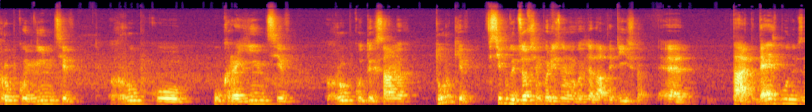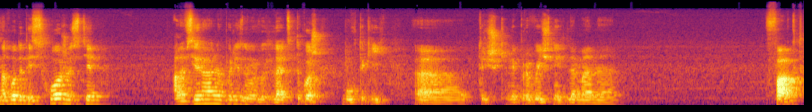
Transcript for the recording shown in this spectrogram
групку німців, групку українців, групку тих самих турків, всі будуть зовсім по-різному виглядати, дійсно. Е, так, десь будуть знаходитись схожості, але всі реально по-різному виглядають. Це також був такий е, трішки непривичний для мене факт.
